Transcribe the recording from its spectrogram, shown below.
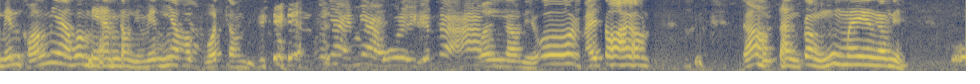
เหม็นของเมียว่าแม่นครับนี่เหม็นเฮียปรากฏครับนี่ไม่ใช่เมียกูเลยเห็นหนะฮะเบิ่งครับนี่โอ้ไปต่อครับเดี๋ยวตั้งกล้องมุมใหม่กันครับนี่โอ้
